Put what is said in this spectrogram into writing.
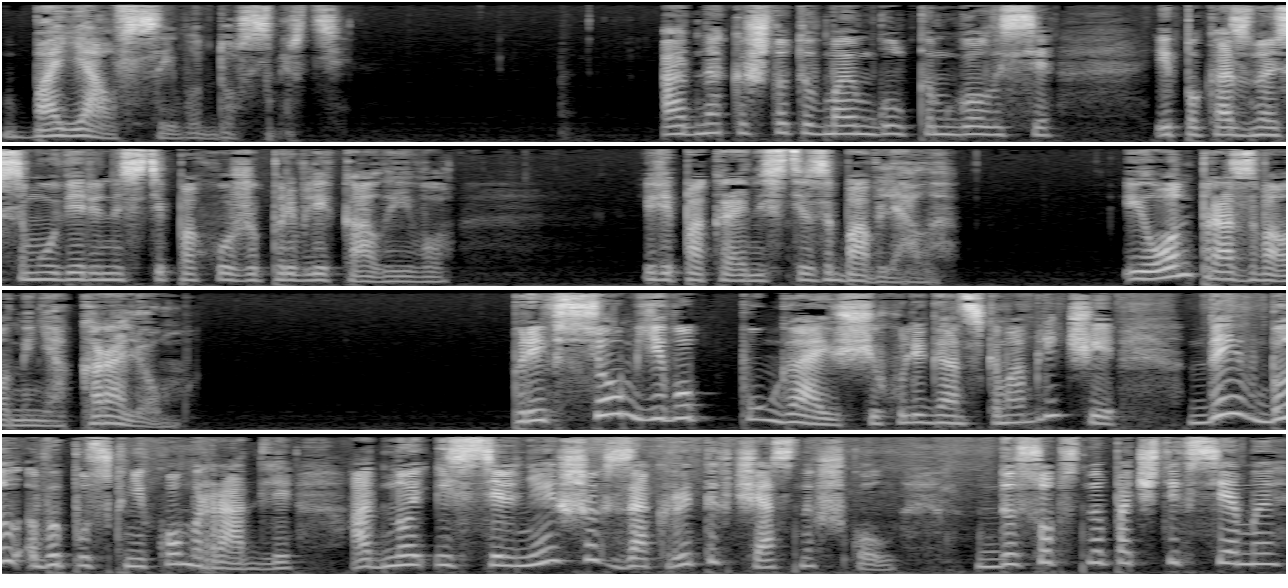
боялся его до смерти. Однако что-то в моем гулком голосе и показной самоуверенности, похоже, привлекало его, или, по крайности, забавляло. И он прозвал меня королем. При всем его пугающе хулиганском обличии Дэйв был выпускником Радли, одной из сильнейших закрытых частных школ. Да, собственно, почти все мы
